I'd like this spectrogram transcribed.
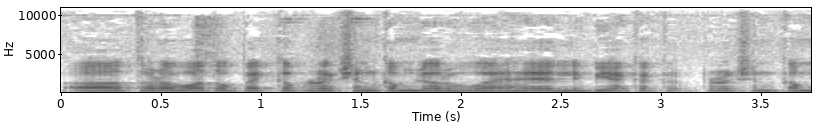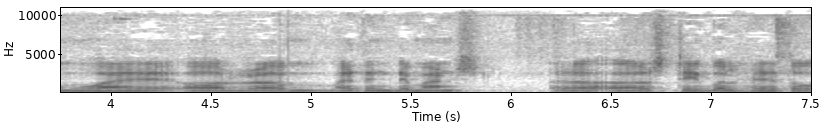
थोड़ा बहुत ओपेक का प्रोडक्शन कमज़ोर हुआ है लिबिया का प्रोडक्शन कम हुआ है, और आई थिंक डिमांड स्टेबल है तो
